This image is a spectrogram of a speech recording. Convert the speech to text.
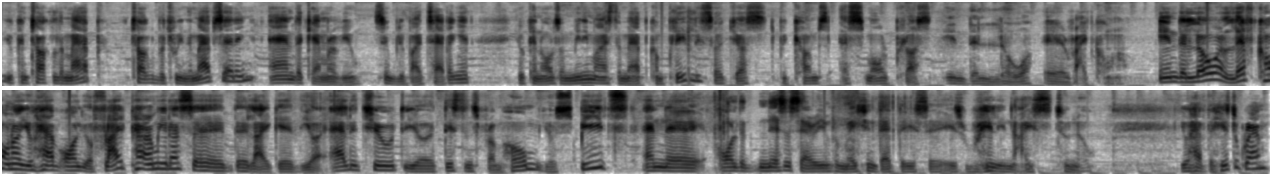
You can toggle the map toggle between the map setting and the camera view simply by tapping it. You can also minimize the map completely so it just becomes a small plus in the lower uh, right corner. In the lower left corner, you have all your flight parameters, uh, like uh, your altitude, your distance from home, your speeds, and uh, all the necessary information that is, uh, is really nice to know. You have the histogram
